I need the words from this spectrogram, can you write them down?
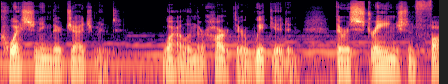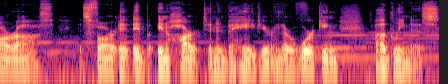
questioning their judgment, while in their heart they're wicked and they're estranged and far off, as far in, in, heart and in behavior, and they're working ugliness.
